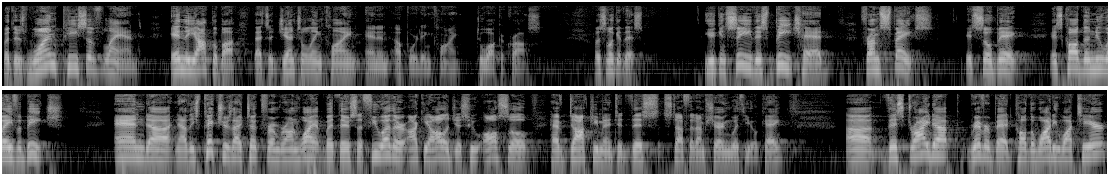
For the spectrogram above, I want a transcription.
But there's one piece of land in the Aqaba, that's a gentle incline and an upward incline to walk across. Let's look at this. You can see this beachhead from space. It's so big. It's called the Nuweiba Beach. And uh, now, these pictures I took from Ron Wyatt, but there's a few other archaeologists who also have documented this stuff that I'm sharing with you, okay? Uh, this dried up riverbed called the Wadi Watir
